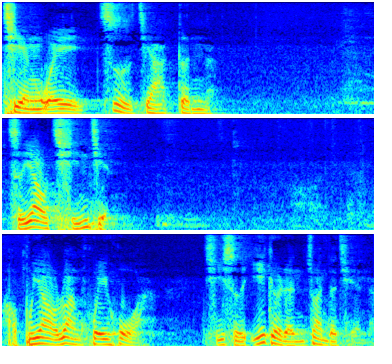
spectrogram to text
俭为自家根呢。只要勤俭，好不要乱挥霍啊。其实一个人赚的钱呢，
